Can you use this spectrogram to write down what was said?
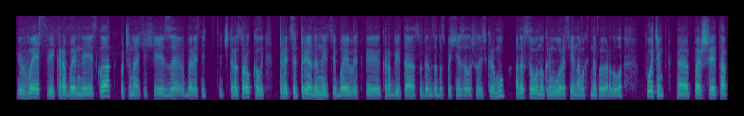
весь свій корабельний склад, починаючи ще з березня 2014 року, коли 33 одиниці бойових е, кораблів та суден забезпечення залишились в Криму, анексованого Криму Росіянам їх не повернула. Потім е, перший етап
